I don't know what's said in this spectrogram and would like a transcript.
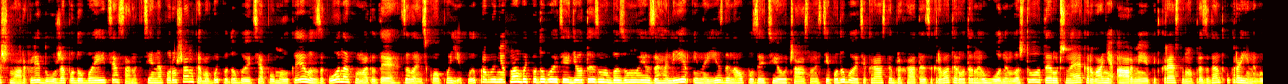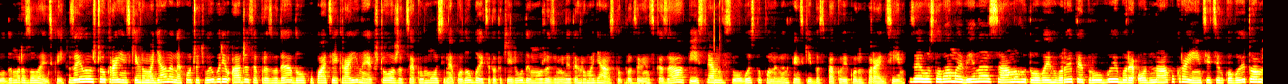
Шмарклі дуже подобається санкції на Порошенка. Мабуть, подобаються помилки в законах у методи Зеленського по їх виправленню. Мабуть, подобається ідіотизм безумної взагалі і наїзди на опозицію учасності. Подобається красти, брехати, закривати рота неугодним, влаштовувати ручне керування армією. Підкреслимо, президент України Володимир Зеленський заявив, що українські громадяни не хочуть виборів, адже це призведе до окупації країни. Якщо ж це комусь не подобається, то такі люди можуть змінити громадянство. Про це він сказав після свого виступу на Мюнхенській безпековій конференції. За його словами, він сам готовий говорити про вибори. Однак українці цілковито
